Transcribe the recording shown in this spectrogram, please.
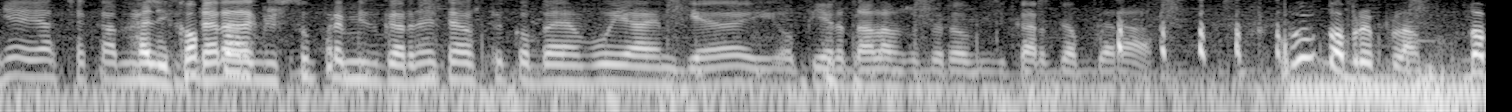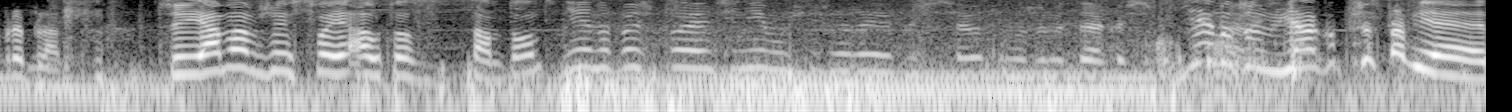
Nie, ja czekam. Helikopter? Teraz jak już super mi zgarny, to ja już tylko BMW i AMG i opierdalam, żeby robić gardę. Był dobry plan, dobry plan. Czy ja mam wziąć swoje auto stamtąd? Nie no weź powiem ci, nie musisz, ale jakbyś chciał, to możemy to jakoś... Nie, no to ja go przestawię.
